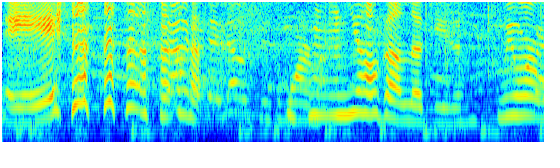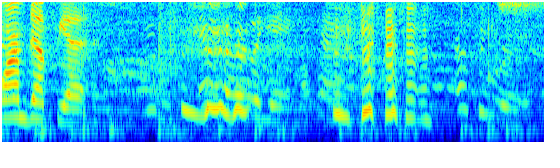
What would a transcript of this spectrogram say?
eh? Saturday, that was just warm up. Y'all got lucky. We weren't warmed up yet." It was an early game, okay? That was too early.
